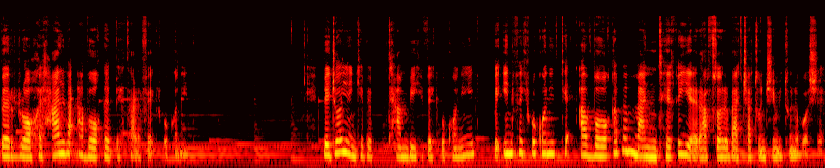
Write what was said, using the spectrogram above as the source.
به راه حل و عواقب بهتر فکر بکنید. به جای اینکه به تنبیه فکر بکنید به این فکر بکنید که عواقب منطقی رفتار بچهتون چی می‌تونه باشه.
